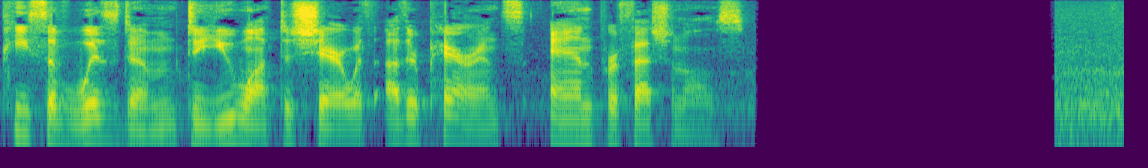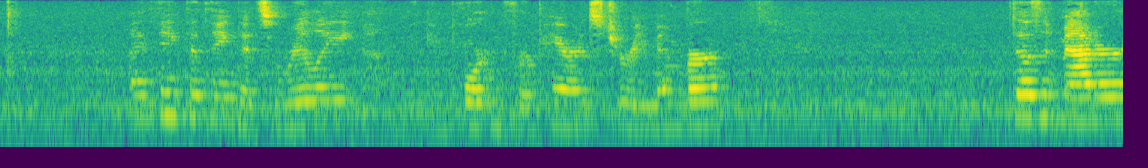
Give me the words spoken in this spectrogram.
piece of wisdom do you want to share with other parents and professionals? I think the thing that's really important for parents to remember doesn't matter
